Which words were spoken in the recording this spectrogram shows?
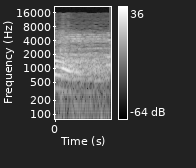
up.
